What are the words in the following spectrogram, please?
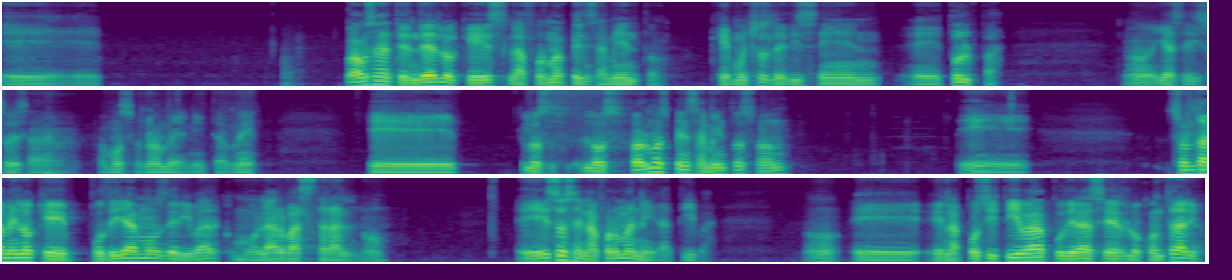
Eh, vamos a entender lo que es la forma pensamiento, que muchos le dicen eh, tulpa, ¿no? Ya se hizo ese famoso nombre en internet. los, los formas pensamiento son, son también lo que podríamos derivar como larva astral, ¿no? Eso es en la forma negativa. Eh, en la positiva pudiera ser lo contrario,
